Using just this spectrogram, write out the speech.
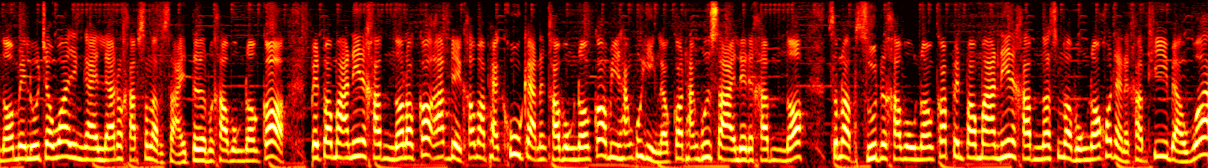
เนาะไม่รู้จะว่ายังไงแล้วนะครับสำหรับสายเติมนะครับวงน้องก็เป็นประมาณนี้นะครับเนาะแล้วก็อัปเดตเข้ามาแพ็คคู่กันนะครับวงน้องก็มีทั้งผู้หญิงแล้วก็ทั้งผู้ชายเลยนะครับเนาะสำหรับซูดนะครับวงน้องก็เป็นประมาณนี้นะครับเนาะสำหรับวงน้องคนไหนนะครับที่แบบว่า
